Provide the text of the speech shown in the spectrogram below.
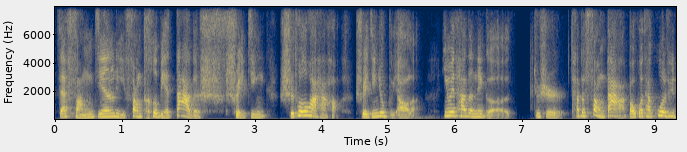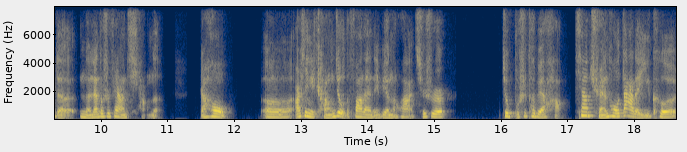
在房间里放特别大的水晶，石头的话还好，水晶就不要了，因为它的那个就是它的放大，包括它过滤的能量都是非常强的。然后，呃，而且你长久的放在那边的话，其实就不是特别好。像拳头大的一颗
